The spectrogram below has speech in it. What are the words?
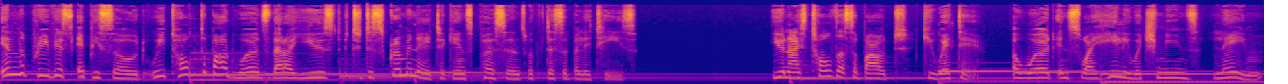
In the previous episode, we talked about words that are used to discriminate against persons with disabilities. Eunice told us about kiwete, a word in Swahili which means lame.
